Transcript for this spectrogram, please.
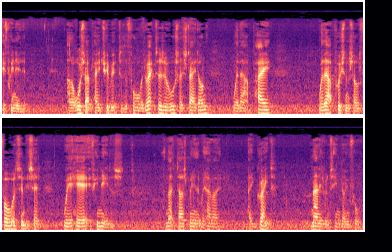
if we need it. And I also pay tribute to the former directors who also stayed on without pay, without pushing themselves forward, simply said, we're here if you need us. And that does mean that we have a, a great management team going forward.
